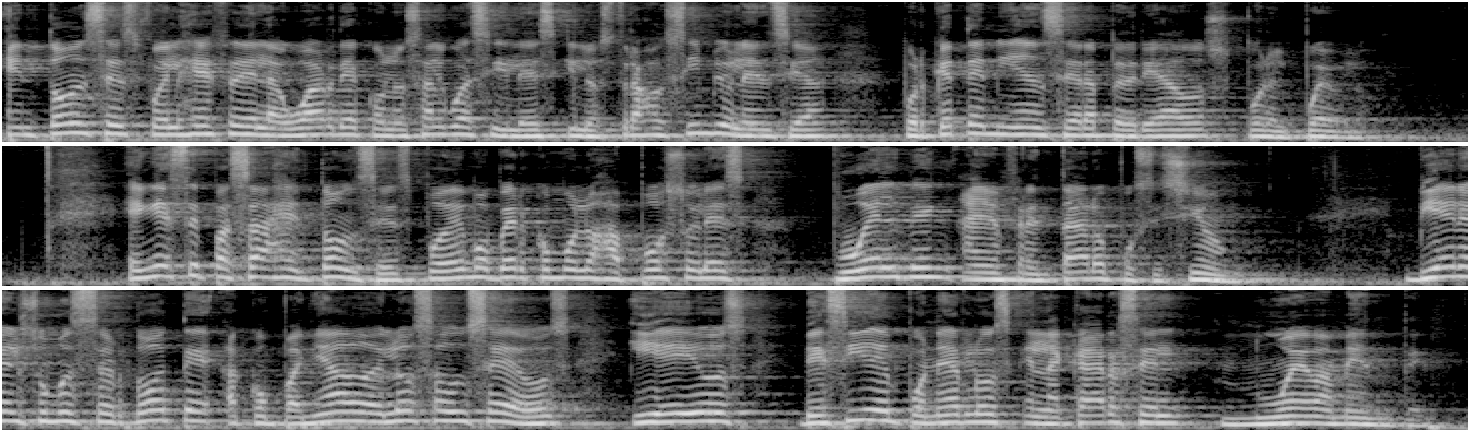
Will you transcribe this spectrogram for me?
Entonces fue el jefe de la guardia con los alguaciles y los trajo sin violencia porque temían ser apedreados por el pueblo. En este pasaje entonces podemos ver cómo los apóstoles vuelven a enfrentar oposición. Viene el sumo sacerdote acompañado de los saduceos y ellos deciden ponerlos en la cárcel nuevamente.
